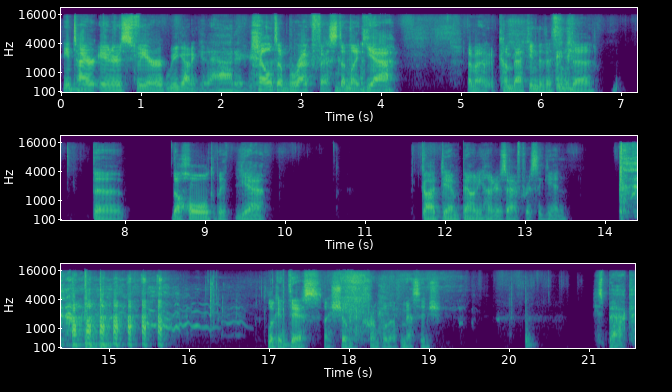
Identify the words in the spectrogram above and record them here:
The entire inner sphere. we got to get out of here. Hell to breakfast. I'm like, yeah. I'm gonna come back into this the the the hold. But yeah. Goddamn bounty hunters after us again. Look at this. I showed him the crumpled up message. He's back.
